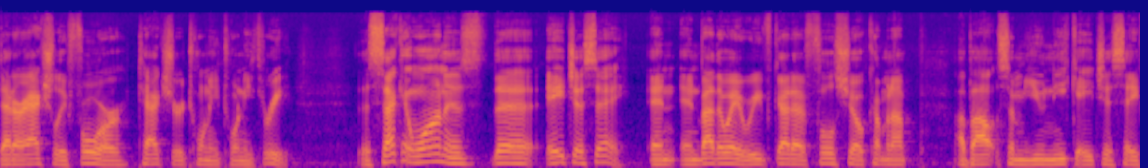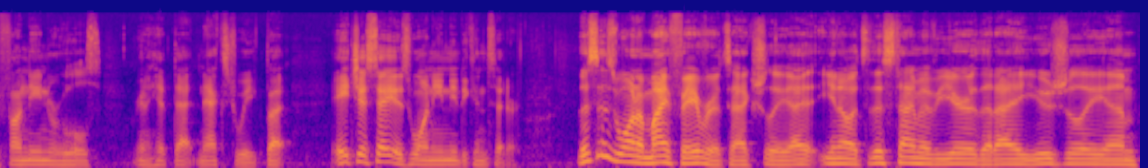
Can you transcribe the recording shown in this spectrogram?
that are actually for tax year 2023? The second one is the HSA. And and by the way, we've got a full show coming up about some unique HSA funding rules. We're going to hit that next week, but HSA is one you need to consider. This is one of my favorites, actually. I, you know, it's this time of year that I usually am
